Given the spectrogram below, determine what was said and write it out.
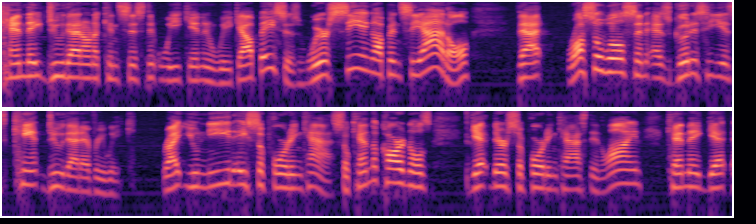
can they do that on a consistent week in and week out basis? We're seeing up in Seattle that Russell Wilson, as good as he is, can't do that every week, right? You need a supporting cast. So, can the Cardinals get their supporting cast in line? Can they get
